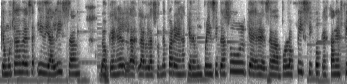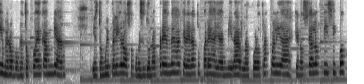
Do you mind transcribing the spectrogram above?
que muchas veces idealizan lo que es la, relación de pareja, quieren un príncipe azul, que se van por lo físico, que es tan efímero, porque esto puede cambiar. Y esto es muy peligroso, porque si tú no aprendes a querer a tu pareja y admirarla por otras cualidades que no sea lo físico,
